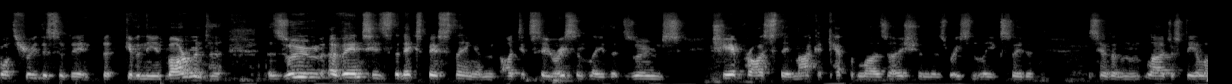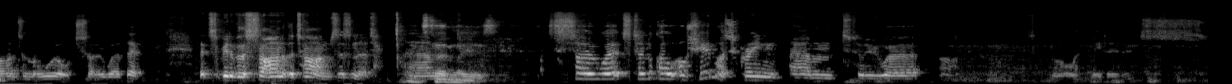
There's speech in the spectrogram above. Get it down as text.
got through this event. But given the environment, a, a, Zoom event is the next best thing. And I did see recently that Zoom's share price, their market capitalisation, has recently exceeded the seven largest airlines in the world. So uh, that that's a bit of a sign of the times, isn't it? It um, certainly is. So, uh, so look, I'll, I'll, share my screen um, to. Do this.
